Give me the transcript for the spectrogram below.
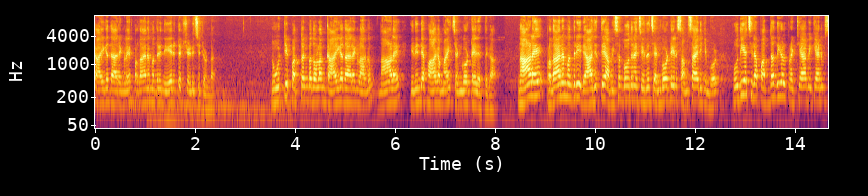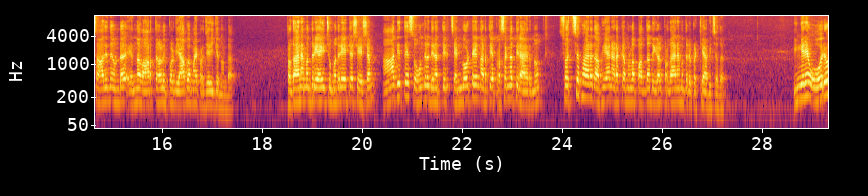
കായിക താരങ്ങളെയും പ്രധാനമന്ത്രി നേരിട്ട് ക്ഷണിച്ചിട്ടുണ്ട്. നൂറ്റി പത്തൊൻപതോളം കായിക താരങ്ങളാകും നാളെ ഇതിന്റെ ഭാഗമായി ചെങ്കോട്ടയിലെത്തുക. നാളെ പ്രധാനമന്ത്രി രാജ്യത്തെ അഭിസംബോധന ചെയ്ത് ചെങ്കോട്ടയിൽ സംസാരിക്കുമ്പോൾ പുതിയ ചില പദ്ധതികൾ പ്രഖ്യാപിക്കാനും സാധ്യതയുണ്ട് എന്ന വാർത്തകൾ ഇപ്പോൾ വ്യാപകമായി പ്രചരിക്കുന്നുണ്ട്. പ്രധാനമന്ത്രിയായി ചുമതലയേറ്റ ശേഷം ആദ്യത്തെ സ്വാതന്ത്ര്യ ദിനത്തിൽ ചെങ്കോട്ടയിൽ നടത്തിയ പ്രസംഗത്തിലായിരുന്നു സ്വച്ഛ ഭാരത് അഭിയാൻ അടക്കമുള്ള പദ്ധതികൾ പ്രധാനമന്ത്രി പ്രഖ്യാപിച്ചത്. ഇങ്ങനെ ഓരോ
